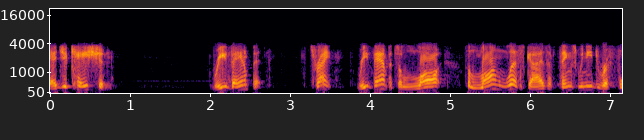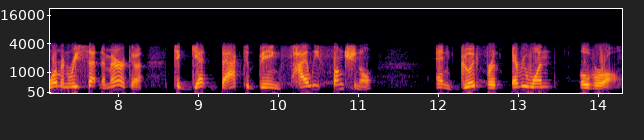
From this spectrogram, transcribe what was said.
Education, revamp it. That's right, revamp. It's a it's a long list, guys, of things we need to reform and reset in America to get back to being highly functional and good for everyone overall.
